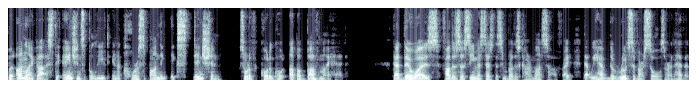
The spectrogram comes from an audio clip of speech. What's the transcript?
but unlike us the ancients believed in a corresponding extension sort of quote unquote up above my head that there was father zosima says this in brothers karamazov right that we have the roots of our souls are in heaven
